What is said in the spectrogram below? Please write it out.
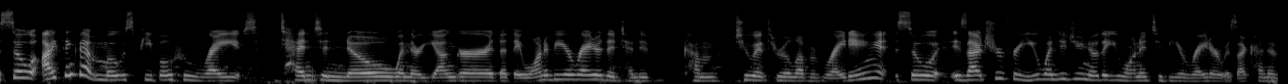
So I think that most people who write tend to know when they're younger that they want to be a writer. They tend to come to it through a love of writing. So is that true for you? When did you know that you wanted to be a writer? Was that kind of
